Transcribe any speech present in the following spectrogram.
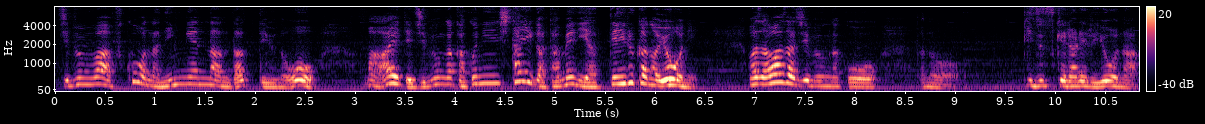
自分は不幸な人間なんだっていうのを、まあ、あえて自分が確認したいがためにやっているかのようにわざわざ自分がこうあの傷つけられるような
